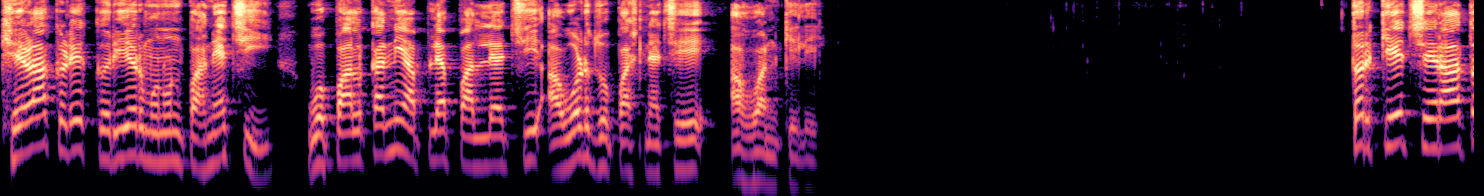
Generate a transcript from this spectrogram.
खेळाकडे करिअर म्हणून पाहण्याची व पालकांनी आपल्या पाल्याची आवड जोपासण्याचे आवाहन केले. तर केज शहरात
